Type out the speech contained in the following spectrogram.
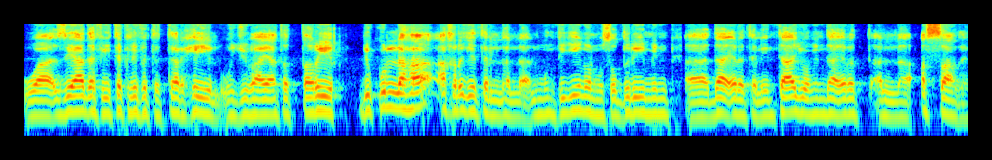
وزيادة في تكلفة الترحيل وجبايات الطريق دي كلها أخرجت المنتجين والمصدرين من دائرة الإنتاج ومن دائرة الصادر.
